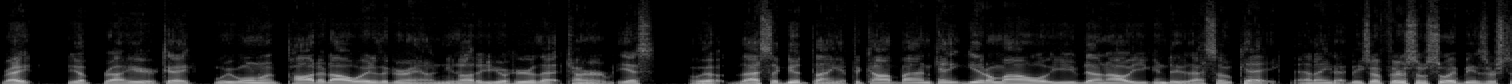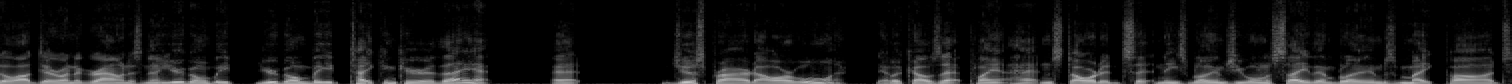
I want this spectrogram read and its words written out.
right? Yep, right here. Okay. We want to pot it all the way to the ground. You know, you'll hear that term. Yes. Well, that's a good thing. If the combine can't get them all, you've done all you can do. That's okay. That ain't okay. big. So if there's some soybeans that are still out there on the ground, is now you're going to be you're going to be taking care of that at just prior to R one yep. because that plant hadn't started setting these blooms. You want to save them blooms, make pods,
